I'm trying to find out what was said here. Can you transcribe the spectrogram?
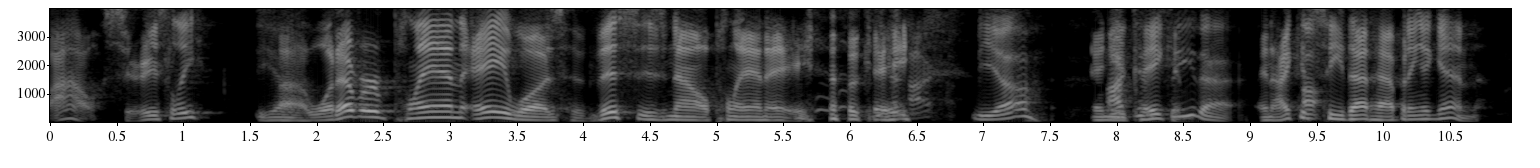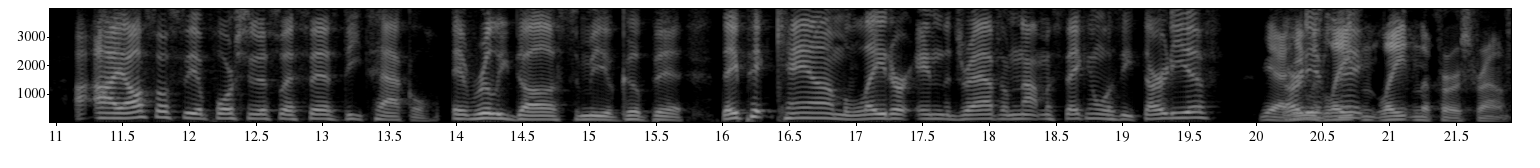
"Wow, seriously." Yeah. Uh, whatever plan A was, this is now plan A. okay. I- yeah. and you I can take see that. And I can Uh, see that happening again. I also see a portion of this that says D tackle. It really does to me a good bit. They picked Cam later in the draft. I'm not mistaken. Was he 30th? Yeah, he was 30th late in, late in the first round.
